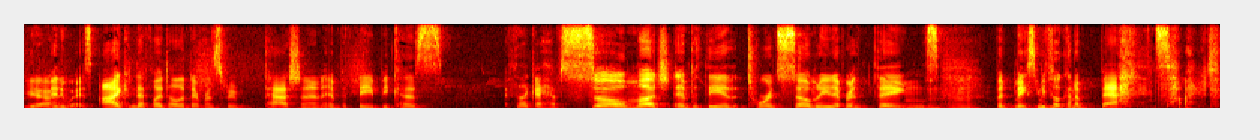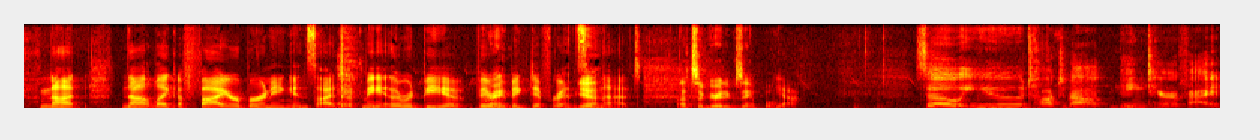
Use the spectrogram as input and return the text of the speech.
Yeah. Anyways, I can definitely tell the difference between passion and empathy because feel like I have so much empathy towards so many different things, mm-hmm. but it makes me feel kind of bad inside. not not like a fire burning inside of me. There would be a very right. big difference yeah. in that. That's a great example. Yeah. So you talked about being terrified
